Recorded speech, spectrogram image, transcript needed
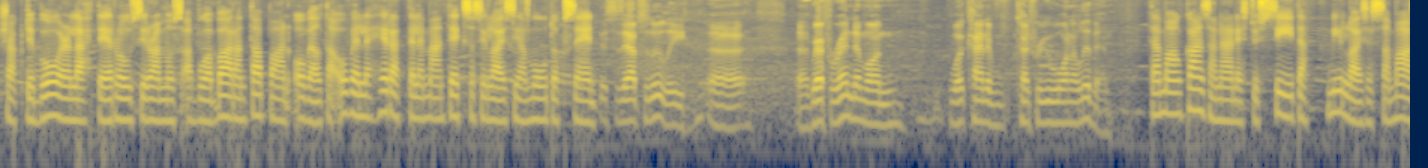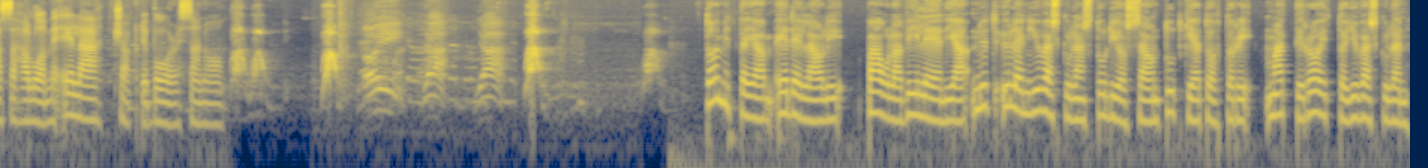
Chuck de Boer lähtee Rosie Ramos Abuabaran tapaan ovelta ovelle herättelemään teksasilaisia muutokseen. This is absolutely uh, a referendum on what kind of country we want to live in. Tämä on kansanäänestys siitä, millaisessa maassa haluamme elää, Chuck de Boer sanoo. Toimittaja edellä oli Paula Vileen ja nyt Ylen Jyväskylän studiossa on tutkijatohtori Matti Roitto Jyväskylän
